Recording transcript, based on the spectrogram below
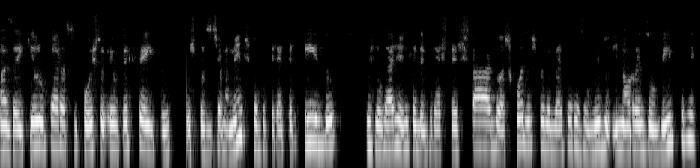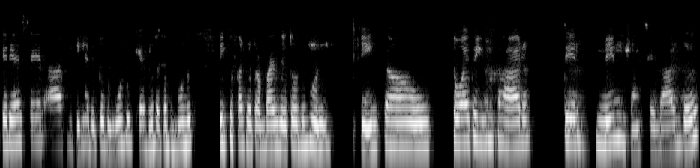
mas aquilo que era suposto eu ter feito, os posicionamentos que eu deveria ter tido, os lugares em que eu deveria ter estado, as coisas que eu deveria ter resolvido e não resolvi porque queria ser a amiguinha de todo mundo, que ajuda todo mundo e que faz o trabalho de todo mundo. Então, estou a tentar ter menos ansiedade,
